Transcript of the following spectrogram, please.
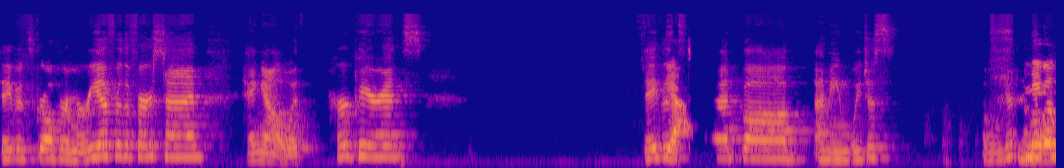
David's girlfriend Maria for the first time. Hang out with her parents. David's Yeah. dad, Bob. I mean, we just well, we We made a,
